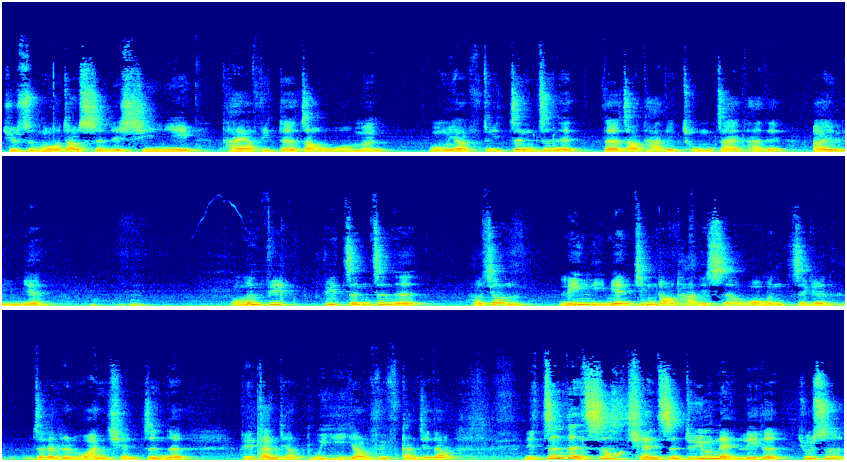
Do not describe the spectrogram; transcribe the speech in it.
就是摸到神的心意，他要会得着我们，我们要会真正的得着他的存在，他的爱里面，嗯，我们会会真正的，好像灵里面进到他的时候，我们这个这个人完全真的。会感觉不一样，会感觉到你真的是全身都有能力的，就是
